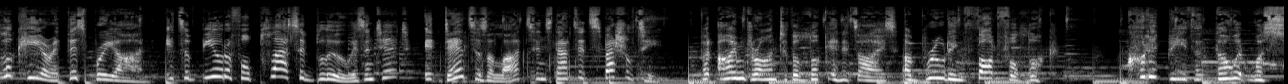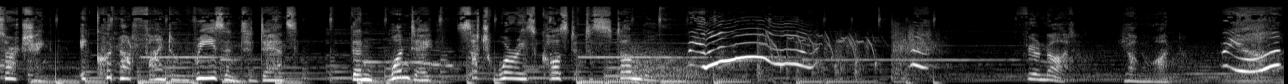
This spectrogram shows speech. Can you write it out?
Look here at this Brionne. It's a beautiful, placid blue, isn't it? It dances a lot since that's its specialty. But I'm drawn to the look in its eyes, a brooding, thoughtful look. Could it be that though it was searching, it could not find a reason to dance? Then one day, such worries caused it to stumble. Fear not, young one. Ria?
